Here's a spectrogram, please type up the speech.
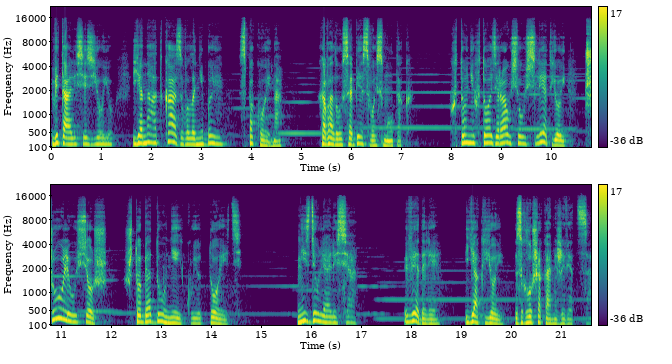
віталіся з ёю, яна адказвала нібы спакойна, хавала ў сабе свой смутак. Хто-ніхто азіраўся ўслед ёй, чулі ўсё ж, што бяду нейкую тоіць. Не здзіўляліся, ведалі, як ёй з глушакамі жывецца.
